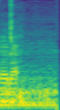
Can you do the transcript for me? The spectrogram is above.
Huh?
